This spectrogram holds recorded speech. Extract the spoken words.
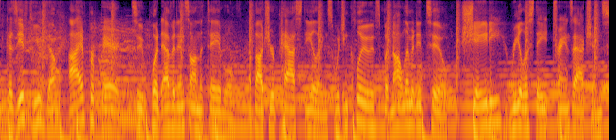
Because if you don't, I am prepared to put evidence on the table about your past dealings, which includes, but not limited to, shady real estate transactions.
